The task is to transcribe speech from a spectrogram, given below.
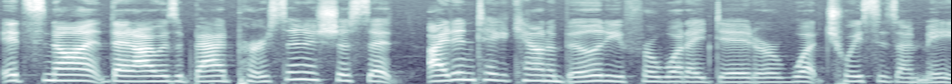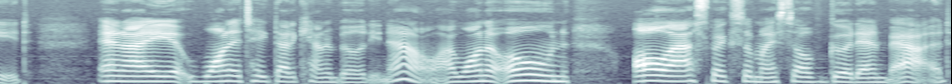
it's not that I was a bad person, it's just that I didn't take accountability for what I did or what choices I made. And I want to take that accountability now. I want to own all aspects of myself, good and bad.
